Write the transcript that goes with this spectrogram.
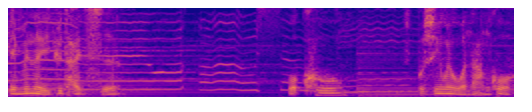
里面的一句台词：“我哭，不是因为我难过，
